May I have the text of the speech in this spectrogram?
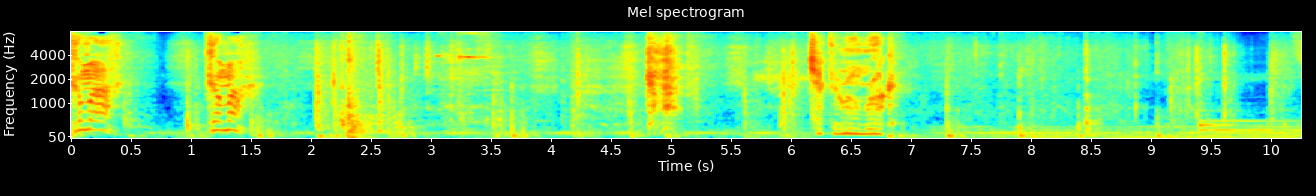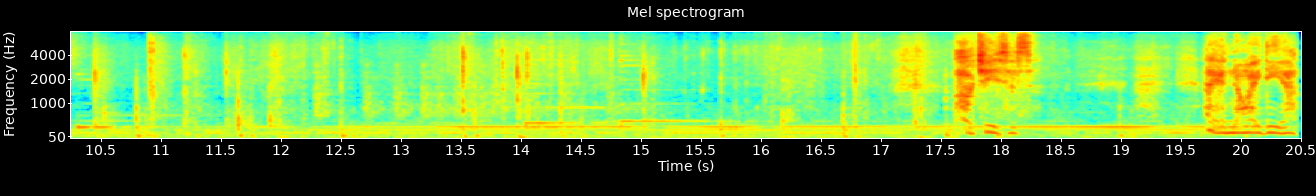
Come on. Come on. Come on. Check the room, Rook. Oh, Jesus. I had no idea.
